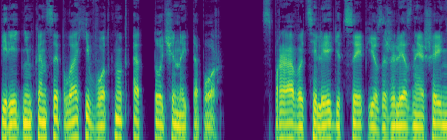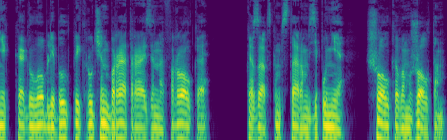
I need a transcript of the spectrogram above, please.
переднем конце плахи воткнут отточенный топор. Справа телеги цепью за железный ошейник к оглобле был прикручен брат Разина, Фролка, в казацком старом зипуне, шелковом желтом.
